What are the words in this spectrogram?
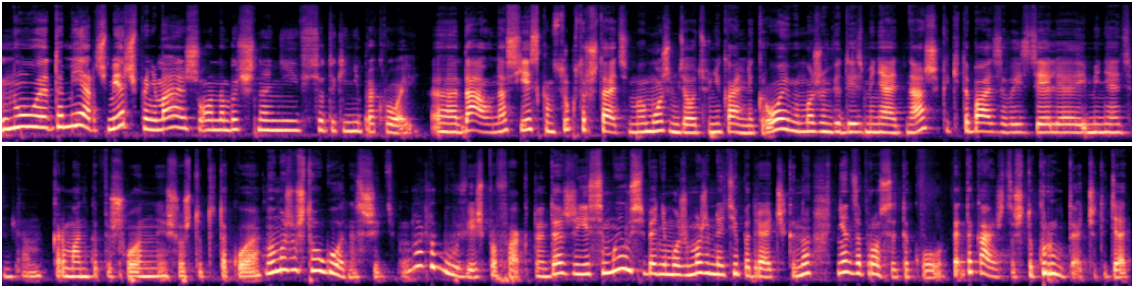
Ну, это мерч. Мерч, понимаешь, он обычно не все-таки не про крой. Э, да, у нас есть конструктор в штате, мы можем делать уникальный крой, мы можем видоизменять наши какие-то базовые изделия и менять им там карман, капюшон, еще что-то такое. Мы можем что угодно сшить. Ну, любую вещь по факту. Даже если мы у себя не можем, можем найти подрядчика. Но нет запроса такого. Это кажется, что круто что-то делать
